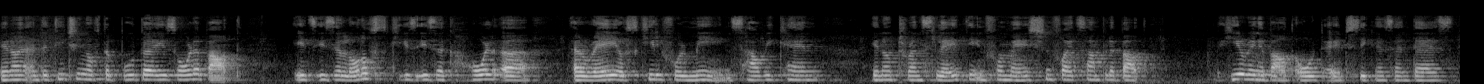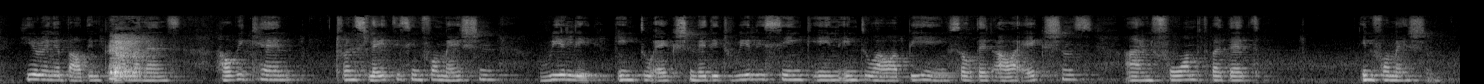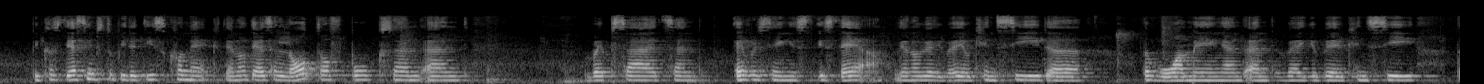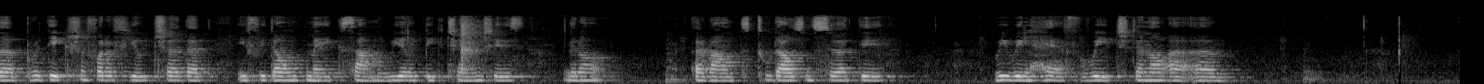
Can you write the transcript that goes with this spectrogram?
You know, and the teaching of the Buddha is all about, it is a lot of, is, is a whole uh, array of skillful means, how we can, you know, translate the information, for example, about hearing about old age, sickness and death, hearing about impermanence, how we can translate this information really into action, let it really sink in into our being so that our actions are informed by that information. Because there seems to be the disconnect. You know, there's a lot of books and, and websites and everything is, is there. You know, where, where you can see the the warming and, and where you, where you can see the prediction for the future that if we don't make some real big changes, you know, around 2030, we will have reached, you know, a,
